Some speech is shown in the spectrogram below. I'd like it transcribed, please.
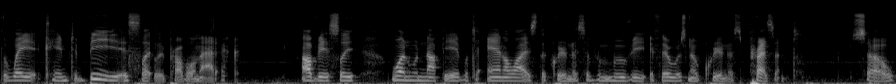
the way it came to be is slightly problematic. Obviously, one would not be able to analyze the queerness of a movie if there was no queerness present. So,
